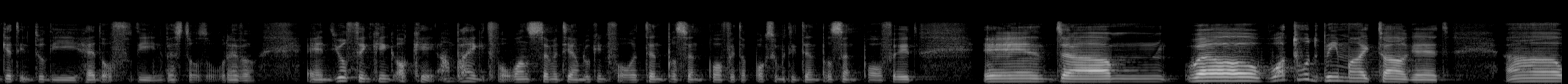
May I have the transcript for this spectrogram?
get into the head of the investors or whatever. And you're thinking, okay, I'm buying it for 170. I'm looking for a 10% profit, approximately 10% profit. And um, well, what would be my target? Uh,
